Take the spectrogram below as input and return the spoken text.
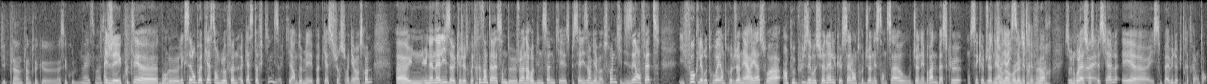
dis plein, plein de trucs euh, assez cool. ouais ils sont assez Et J'ai écouté euh, dans le- l'excellent podcast anglophone A Cast of Kings, qui est un de mes podcasts sûrs sur Game of Thrones, euh, une, une analyse que j'ai trouvée très intéressante de Joanna Robinson, qui est spécialisée en Game of Thrones, qui disait en fait, il faut que les retrouvailles entre John et Arya soient un peu plus émotionnelles que celles entre John et Sansa ou John et Bran, parce que on sait que John et Ils Arya ils s'aimaient très ouais, fort, ils ont une relation Ouais. spéciale et euh, ils se sont pas vus depuis très très longtemps.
